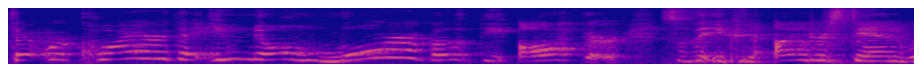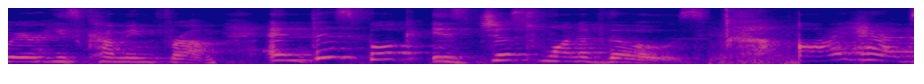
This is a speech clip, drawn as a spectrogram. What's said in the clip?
that require that you know more about the author so that you can understand where he's coming from. And this book is just one of those. I have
